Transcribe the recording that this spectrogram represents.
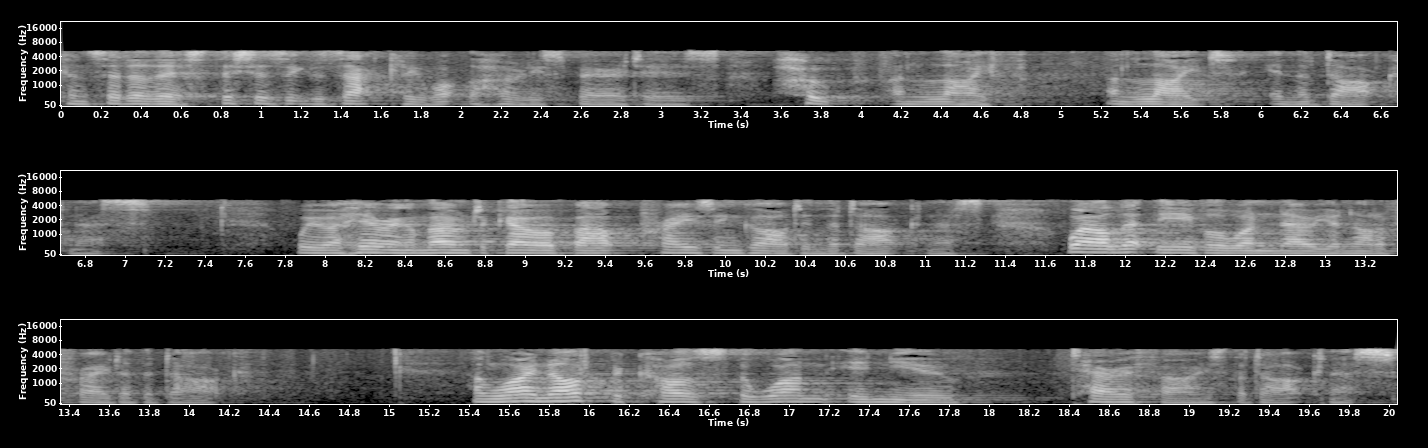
Consider this. This is exactly what the Holy Spirit is hope and life and light in the darkness. We were hearing a moment ago about praising God in the darkness. Well, let the evil one know you're not afraid of the dark. And why not? Because the one in you terrifies the darkness.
